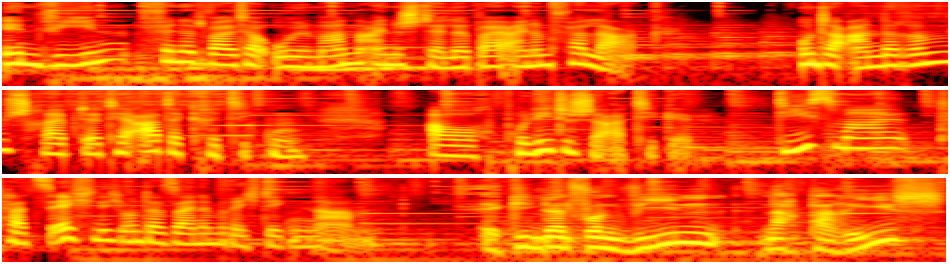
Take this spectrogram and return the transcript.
In Wien findet Walter Ullmann eine Stelle bei einem Verlag. Unter anderem schreibt er Theaterkritiken, auch politische Artikel. Diesmal tatsächlich unter seinem richtigen Namen. Er ging dann von Wien nach Paris,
